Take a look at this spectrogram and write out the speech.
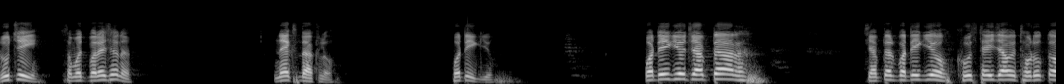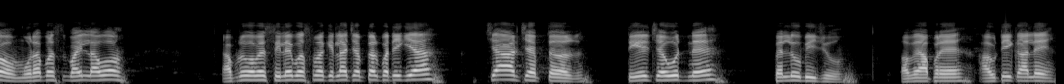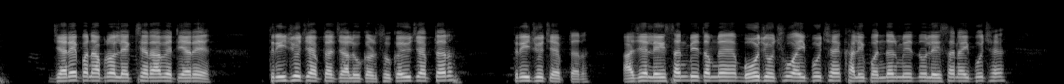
રુચિ સમજ પડે છે ને? નેક્સ્ટ દાખલો. પતી ગયું. પતી ગયું ચેપ્ટર ચેપ્ટર પતી ગયો. ખુશ થઈ જાવ થોડુંક તો મોઢા પર સ્માઈલ લાવો. આપણું હવે સિલેબસમાં કેટલા ચેપ્ટર પતી ગયા? ચાર ચેપ્ટર. તેર ચૌદ ને પહેલું બીજું. હવે આપણે આવતીકાલે જ્યારે પણ આપણો લેક્ચર આવે ત્યારે ત્રીજું ચેપ્ટર ચાલુ કરશું. કયું ચેપ્ટર? ત્રીજું ચેપ્ટર. આજે લેસન બી તમને બહુ જ ઓછું આપ્યું છે. ખાલી પંદર મિનિટનું લેસન આપ્યું છે.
